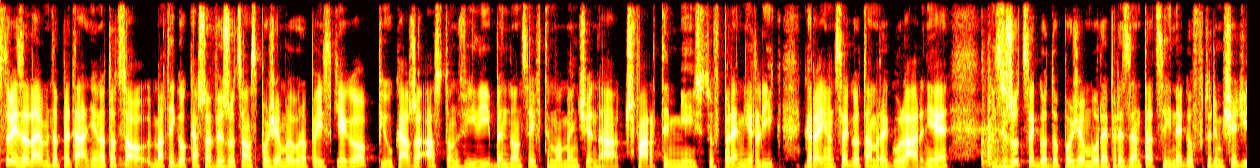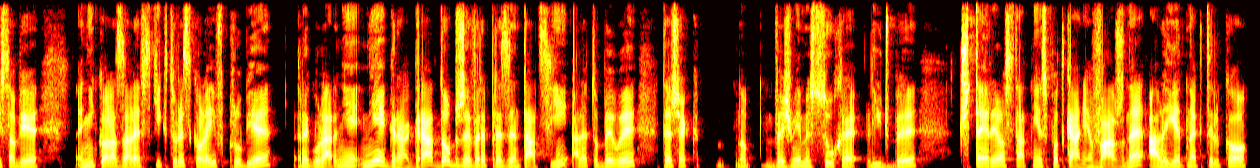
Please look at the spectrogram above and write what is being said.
sobie zadałem to pytanie, no to co, Matego Kasza wyrzucam z poziomu europejskiego, piłkarza Aston Villa, będącej w tym momencie na czwartym miejscu w Premier League, grającego tam regularnie i zrzucę go do poziomu reprezentacyjnego, w którym siedzi sobie Nikola Zalewski, który z kolei w klubie regularnie nie gra. Gra dobrze w reprezentacji, ale to były też jak no, weźmiemy suche liczby, cztery ostatnie spotkania. Ważne, ale jednak tylko,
